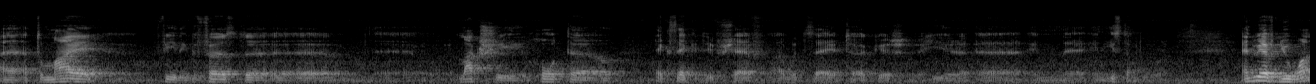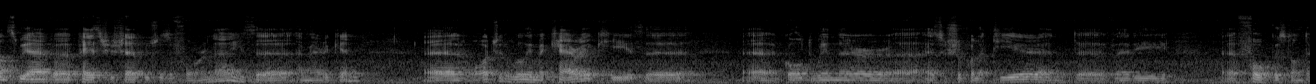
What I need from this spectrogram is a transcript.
uh, to my feeling, the first uh, uh, luxury hotel executive chef, I would say, Turkish here uh, in, in Istanbul. And we have new ones. We have a pastry chef, which is a foreigner. He's an American uh, William McCarrick. He is a, a gold winner uh, as a chocolatier and uh, very focused on the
